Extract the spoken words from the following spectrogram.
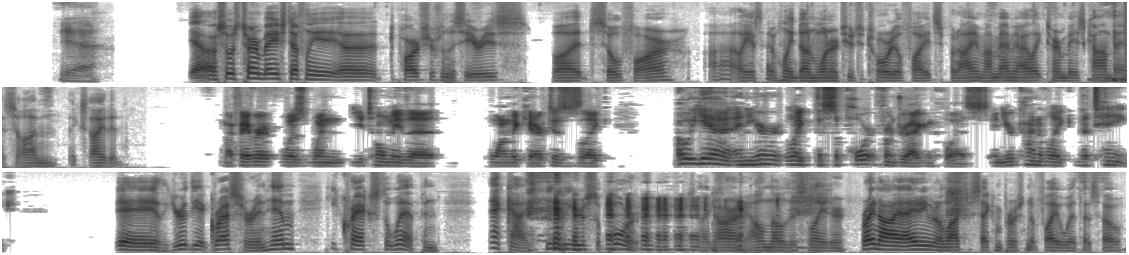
Yeah. Yeah, so it's turn based, definitely a departure from the series. But so far, uh, like I said, I've only done one or two tutorial fights, but I'm, I'm, I mean, I like turn based combat, so I'm excited. My favorite was when you told me that one of the characters is like, "Oh yeah, and you're like the support from Dragon Quest, and you're kind of like the tank." Yeah, you're the aggressor, and him, he cracks the whip, and that guy, he'll be your support. It's like, all right, I'll know this later. Right now, I, I didn't even unlock the second person to fight with. That's how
